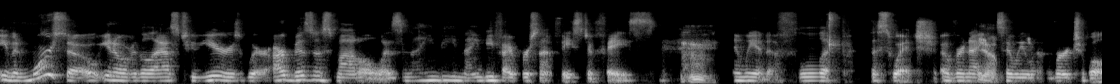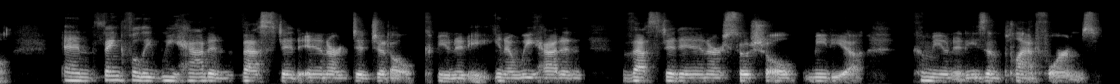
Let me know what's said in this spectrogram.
even more so you know over the last two years where our business model was 90 95% face to face and we had to flip the switch overnight. Yeah. so we went virtual and thankfully we had invested in our digital community. You know we had invested in our social media communities and platforms.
